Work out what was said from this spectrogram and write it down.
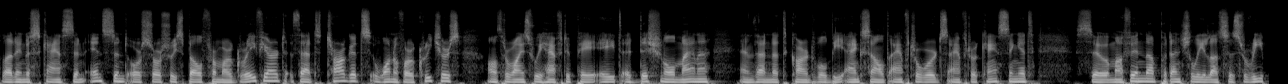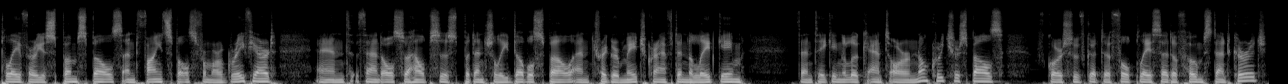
letting us cast an instant or sorcery spell from our graveyard that targets one of our creatures, otherwise we have to pay 8 additional mana, and then that card will be exiled afterwards after casting it. So Mavinda potentially lets us replay various pump spells and fight spells from our graveyard, and that also helps us potentially double spell and trigger Magecraft in the late game. Then taking a look at our non-creature spells, of course we've got a full playset of Homestead Courage,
